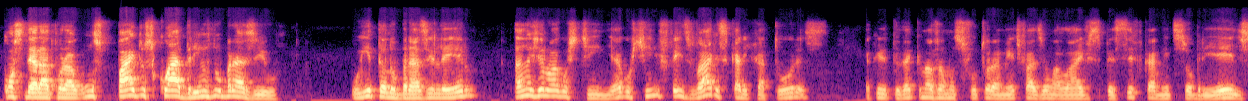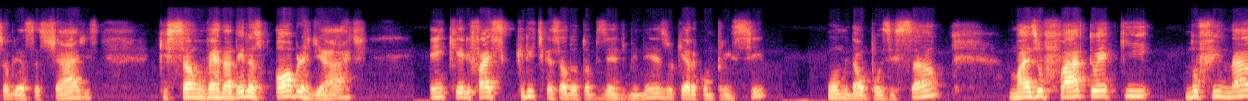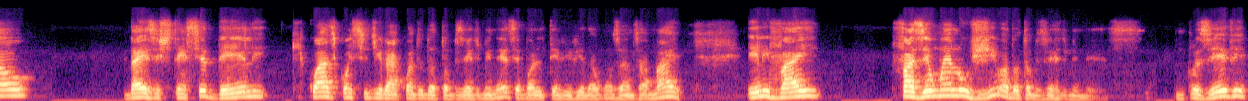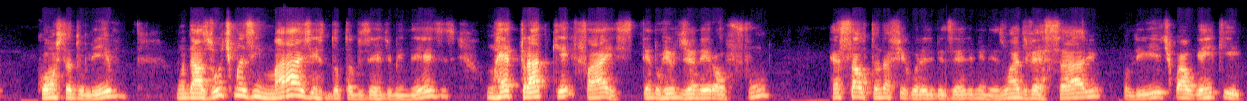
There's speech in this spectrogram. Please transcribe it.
considerado por alguns pai dos quadrinhos no Brasil, o ítalo brasileiro Ângelo Agostini. Agostini fez várias caricaturas. Acredito até que nós vamos futuramente fazer uma live especificamente sobre ele, sobre essas charges, que são verdadeiras obras de arte, em que ele faz críticas ao Dr. Bezerra de Menezes, o que era compreensível, o homem da oposição, mas o fato é que, no final da existência dele, que quase coincidirá com a do Dr. Bezerra de Menezes, embora ele tenha vivido alguns anos a mais, ele vai fazer um elogio ao Dr. Bezerra de Menezes. Inclusive, consta do livro, uma das últimas imagens do Dr. Bezerra de Menezes, um retrato que ele faz, tendo o Rio de Janeiro ao fundo, ressaltando a figura de Bezerra de Menezes, um adversário político, alguém que,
